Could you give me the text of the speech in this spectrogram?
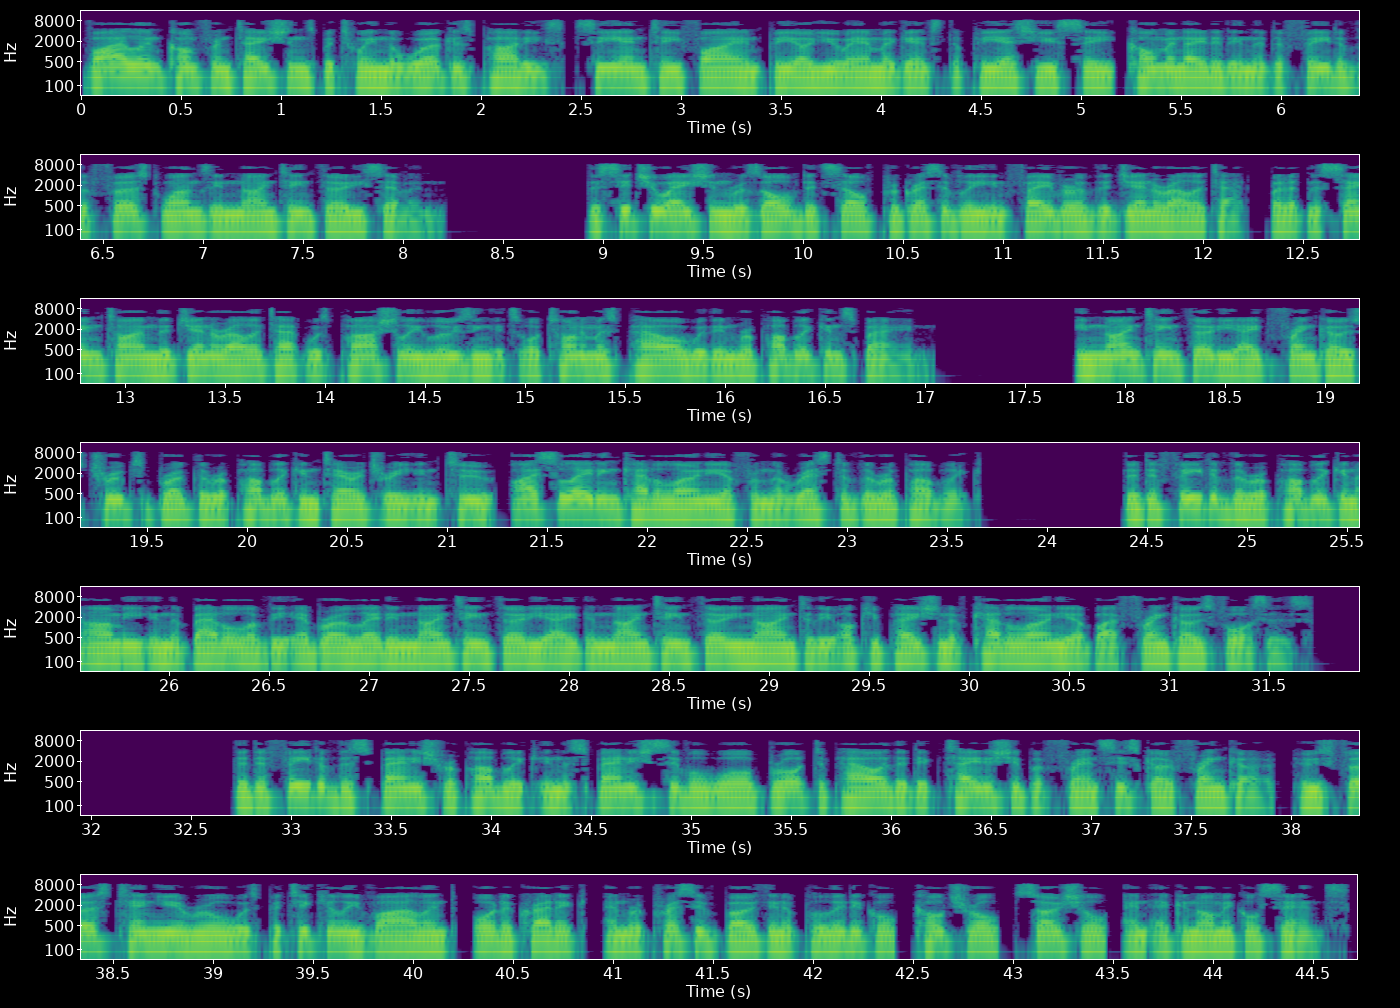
Violent confrontations between the workers' parties CNT-FAI and POUM against the PSUC culminated in the defeat of the first ones in 1937. The situation resolved itself progressively in favor of the Generalitat, but at the same time the Generalitat was partially losing its autonomous power within Republican Spain. In 1938 Franco's troops broke the Republican territory in two, isolating Catalonia from the rest of the Republic. The defeat of the Republican Army in the Battle of the Ebro led in 1938 and 1939 to the occupation of Catalonia by Franco's forces. The defeat of the Spanish Republic in the Spanish Civil War brought to power the dictatorship of Francisco Franco, whose first ten-year rule was particularly violent, autocratic, and repressive both in a political, cultural, social, and economical sense.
